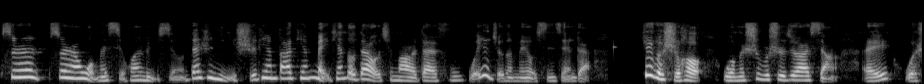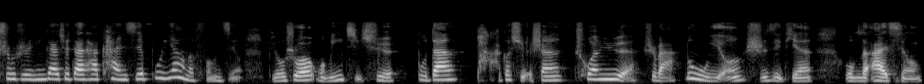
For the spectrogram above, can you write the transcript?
虽然虽然我们喜欢旅行，但是你十天八天每天都带我去马尔代夫，我也觉得没有新鲜感。这个时候，我们是不是就要想，哎，我是不是应该去带他看一些不一样的风景？比如说，我们一起去不丹爬个雪山，穿越是吧？露营十几天，我们的爱情。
